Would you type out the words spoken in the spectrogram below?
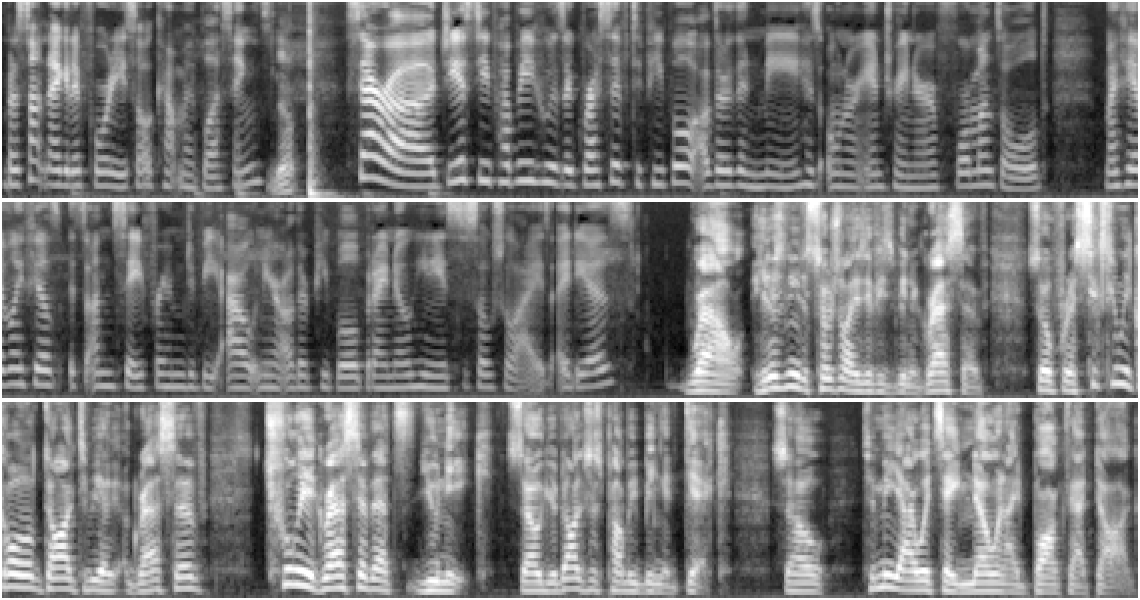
But it's not negative 40, so I'll count my blessings. Yep. Sarah, GSD puppy who is aggressive to people other than me, his owner and trainer, four months old. My family feels it's unsafe for him to be out near other people, but I know he needs to socialize. Ideas? Well, he doesn't need to socialize if he's being aggressive. So for a 16 week old dog to be aggressive, truly aggressive, that's unique. So your dog's just probably being a dick. So to me, I would say no, and I'd bonk that dog.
